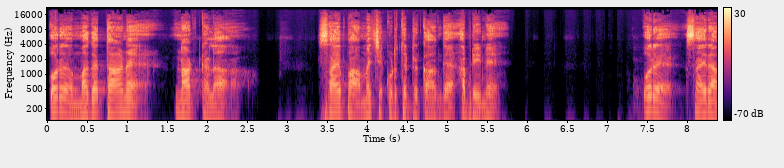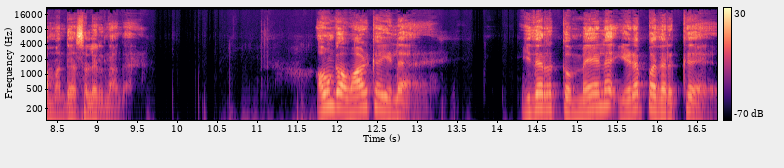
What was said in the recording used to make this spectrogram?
ஒரு மகத்தான நாட்களாக சாய்ப்பா அமைச்சு கொடுத்துட்ருக்காங்க அப்படின்னு ஒரு சைராம் வந்து சொல்லியிருந்தாங்க. அவங்க வாழ்க்கையில் இதற்கு மேலே இழப்பதற்கு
